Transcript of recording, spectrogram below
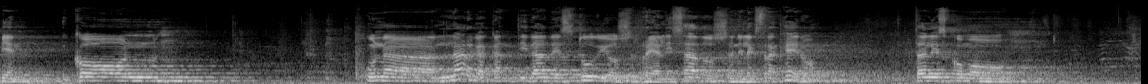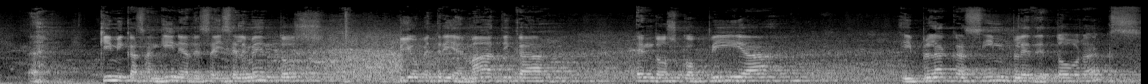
Bien, con una larga cantidad de estudios realizados en el extranjero, tales como eh, química sanguínea de seis elementos, biometría hemática, endoscopía y placa simple de tórax.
